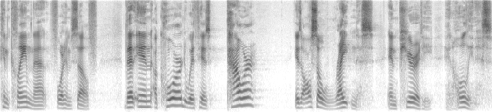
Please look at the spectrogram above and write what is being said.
can claim that for himself. That in accord with his power is also rightness and purity and holiness.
